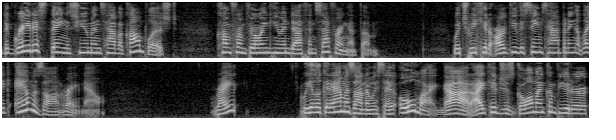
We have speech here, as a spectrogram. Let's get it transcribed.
The greatest things humans have accomplished come from throwing human death and suffering at them, which we could argue the same's happening at like Amazon right now. Right? we look at Amazon and we say, oh my God, I could just go on my computer,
